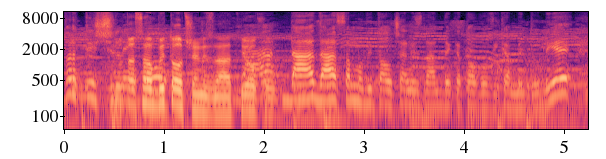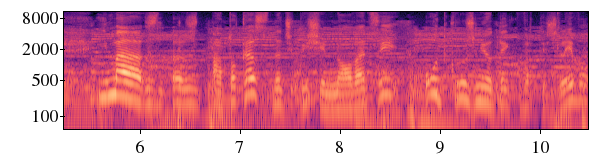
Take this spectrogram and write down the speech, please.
Вртиш леко. Тоа само битолчени знаат и Да, околу. да, да, само битолчани знаат дека тоа го викаме Дулие. Има патокас, значи пише Новаци, од кружниот тек вртиш лево,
